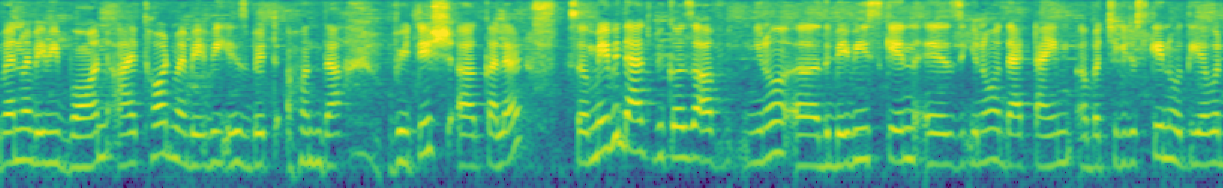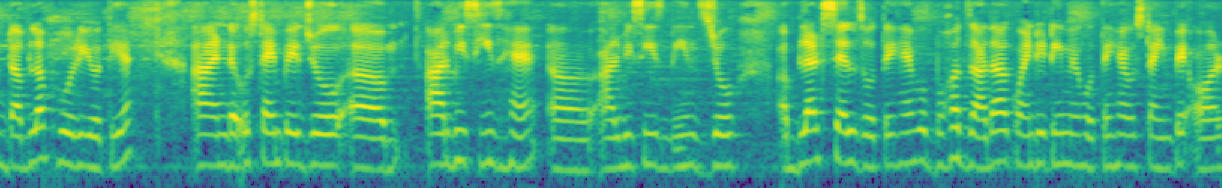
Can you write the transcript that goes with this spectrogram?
when my baby born I thought my baby is bit on the whitish colour so maybe that because of you know the baby skin is you know that time बच्चे की जो स्किन होती है, वो डेवलप हो रही होती है। एंड उस टाइम पे जो आर बी सीज़ हैं आर बी सीज़ मीन्स जो ब्लड सेल्स होते हैं वो बहुत ज़्यादा क्वांटिटी में होते हैं उस टाइम पे और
